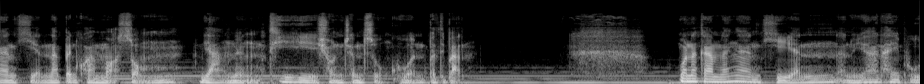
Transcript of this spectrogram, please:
งานเขียนนับเป็นความเหมาะสมอย่างหนึ่งที่ชนชั้นสูงควรปฏิบัติ วรรณกรรมและงานเขียนอนุญาตให้ผู้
